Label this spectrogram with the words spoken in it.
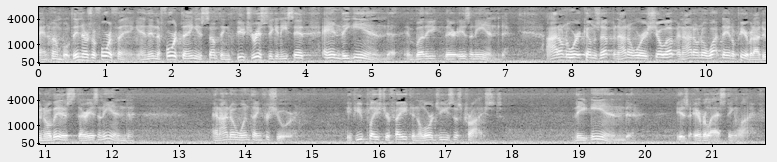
and humbled. Then there's a fourth thing, and then the fourth thing is something futuristic, and He said, and the end. And, buddy, there is an end. I don't know where it comes up, and I don't know where it show up, and I don't know what day it'll appear, but I do know this: there is an end. And I know one thing for sure if you've placed your faith in the Lord Jesus Christ, the end is everlasting life.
